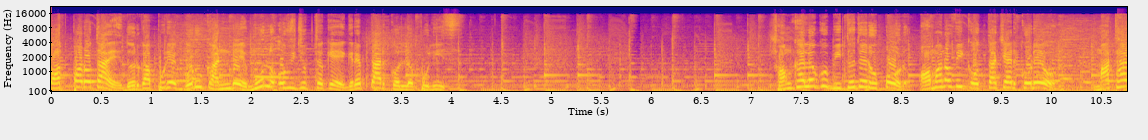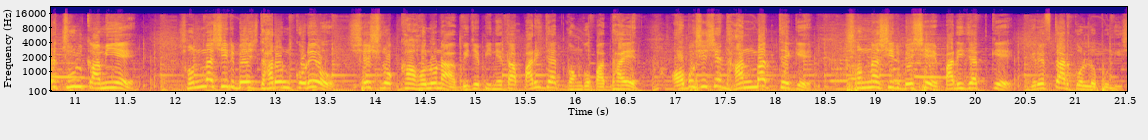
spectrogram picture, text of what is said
তৎপরতায় দুর্গাপুরে গরু কাণ্ডে মূল অভিযুক্তকে গ্রেপ্তার করল পুলিশ। সংখ্যালঘু বিদ্ধদের উপর অমানবিক অত্যাচার করেও মাথার চুল কামিয়ে সন্ন্যাসীর বেশ ধারণ করেও শেষ রক্ষা হলো না বিজেপি নেতা পারিজাত গঙ্গোপাধ্যায়ের। অবশেষে ধানবাদ থেকে সন্ন্যাসীর বেশে পারিজাতকে গ্রেফতার করল পুলিশ।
